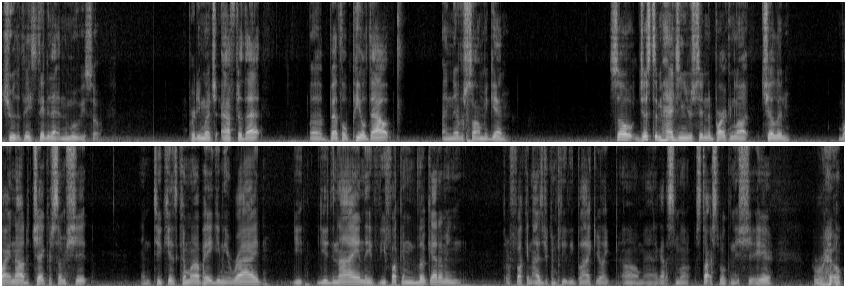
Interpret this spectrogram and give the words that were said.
true that they stated that in the movie. So pretty much after that, uh, Bethel peeled out. I never saw him again. So just imagine you're sitting in the parking lot chilling, writing out a check or some shit, and two kids come up, hey, give me a ride. You you deny, and they you fucking look at them, and their fucking eyes are completely black. You're like, oh man, I gotta smoke, start smoking this shit here, for real.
